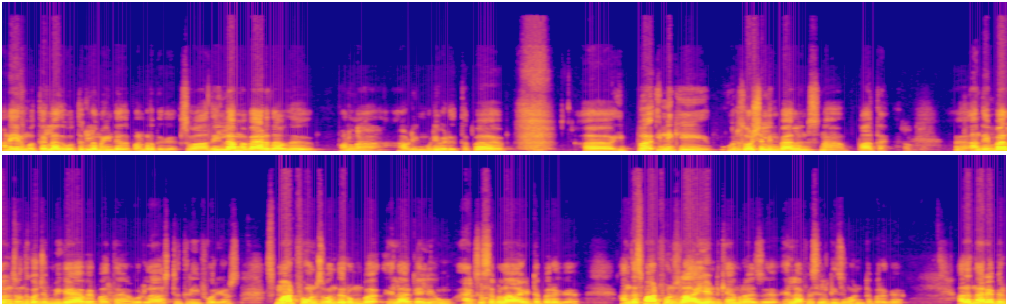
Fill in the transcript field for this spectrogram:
ஆனால் என்னமோ தெரில அது ஒத்துக்கல மைண்ட் அதை பண்ணுறதுக்கு ஸோ அது இல்லாமல் வேறு ஏதாவது பண்ணலாம் அப்படின்னு முடிவெடுத்தப்ப இப்போ இன்னைக்கு ஒரு சோஷியல் இம்பேலன்ஸ் நான் பார்த்தேன். அந்த இம்பேலன்ஸ் வந்து கொஞ்சம் மிகையாகவே பார்த்தேன். ஒரு last three four years smart phones வந்து ரொம்ப எல்லார் கையிலையும் ஆக்சசபிளாக ஆகிட்ட பிறகு அந்த ஸ்மார்ட் ஃபோன்ஸில் ஹை அண்ட் கேமராஸு எல்லா ஃபெசிலிட்டிஸும் வந்துட்ட பிறகு அது நிறைய பேர்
